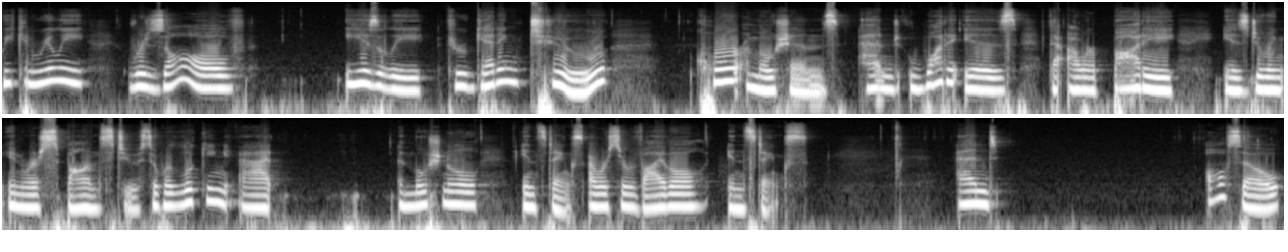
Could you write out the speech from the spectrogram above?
we can really resolve easily through getting to core emotions and what it is that our body is doing in response to. So, we're looking at emotional instincts, our survival instincts. And also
